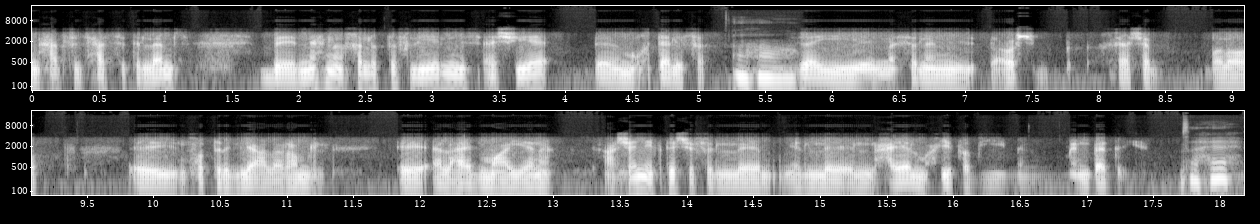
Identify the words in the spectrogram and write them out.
نحفز حاسة اللمس بإن إحنا نخلي الطفل يلمس أشياء مختلفة. أه. زي مثلا عشب خشب بلاط آه، نحط رجليه على رمل آه، ألعاب معينة عشان يكتشف الحياة المحيطة به من من بدري يعني. صحيح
